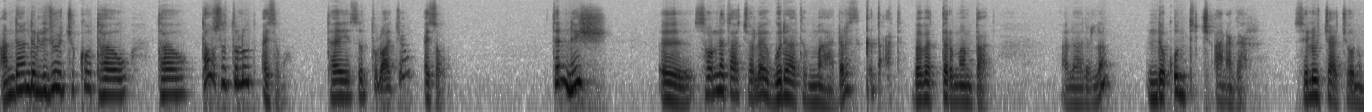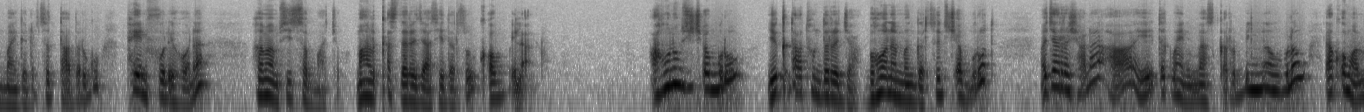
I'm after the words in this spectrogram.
አንዳንድ ልጆች እኮ ተው ተው ተው ስትሉት አይሰማም፣ ተይ ስትሏቸው አይሰማም። ትንሽ ሰውነታቸው ላይ ጉዳት የማያደርስ ቅጣት በበትር መምታት አለ አይደለም፣ እንደ ቁንጥጫ ነገር ሴሎቻቸውን የማይገድል ስታደርጉ ፔንፉል የሆነ ህመም ሲሰማቸው ማልቀስ ደረጃ ሲደርሱ ቆም ይላሉ። አሁንም ሲጨምሩ የቅጣቱን ደረጃ በሆነ መንገድ ስትጨምሩት መጨረሻ ላይ ይሄ ጥቅሜን የሚያስቀርብኝ ነው ብለው ያቆማሉ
